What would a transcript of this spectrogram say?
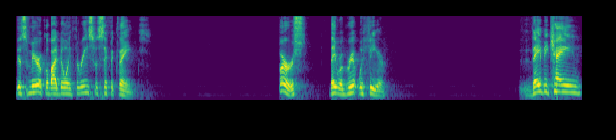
this miracle by doing three specific things. First, they were gripped with fear. They became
